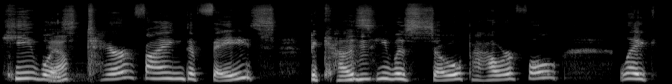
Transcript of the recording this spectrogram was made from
he was terrifying to face because Mhm. he was so powerful like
